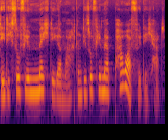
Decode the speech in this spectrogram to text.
die dich so viel mächtiger macht und die so viel mehr Power für dich hat.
